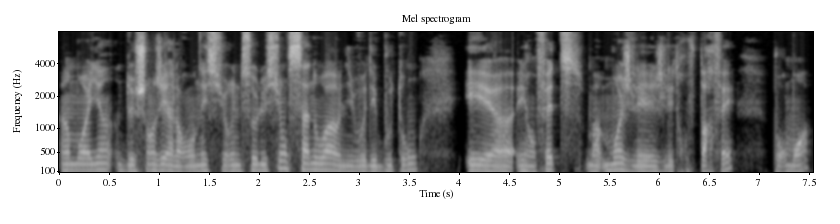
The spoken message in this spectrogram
un moyen de changer. Alors on est sur une solution Sanoa au niveau des boutons et, euh, en fait, bah, moi je les, je les trouve parfaits pour moi.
